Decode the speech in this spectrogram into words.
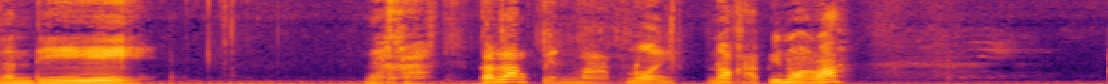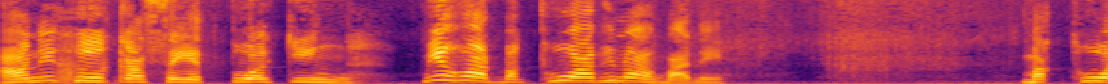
นั่นดีนะคะกำลังเป็นหมากหน่อยเนาะค่ะพี่น้องเนาะ อันนี้คือเกษตรตัวกิ่ง มีหอดบักทั่วพี่น้องบ้านนี่บักทั่ว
